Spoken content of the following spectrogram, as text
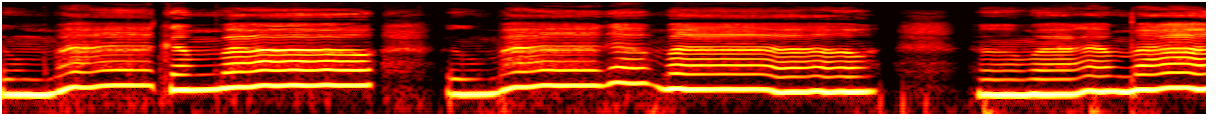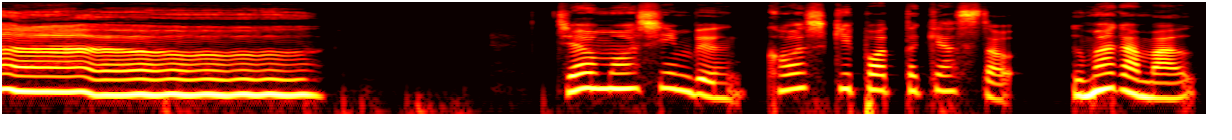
馬が舞う。馬が舞う。馬が舞う。縄文新聞公式ポッドキャスト。馬が舞う。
